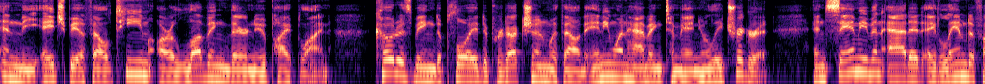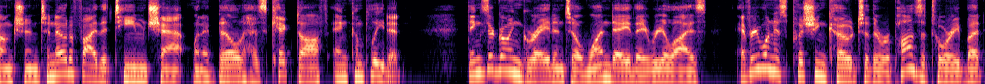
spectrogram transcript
and the HBFL team are loving their new pipeline. Code is being deployed to production without anyone having to manually trigger it. And Sam even added a Lambda function to notify the team chat when a build has kicked off and completed. Things are going great until one day they realize everyone is pushing code to the repository, but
